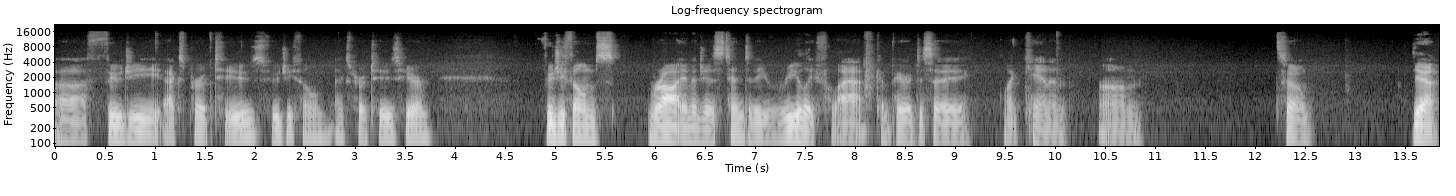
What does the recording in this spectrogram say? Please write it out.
uh, Fuji X Pro 2s, Fujifilm X Pro 2s here. Fujifilm's raw images tend to be really flat compared to say like Canon. Um, so yeah,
